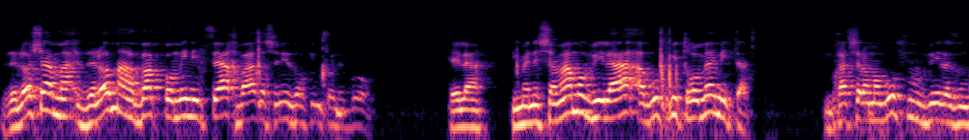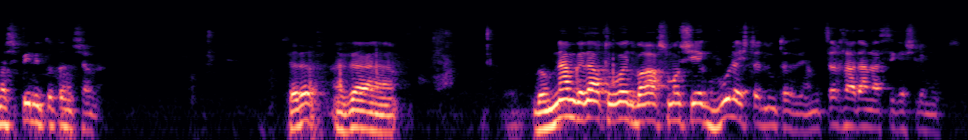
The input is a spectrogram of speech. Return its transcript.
זה לא, שהמה, זה לא מאבק פה מי ניצח ואז השני זורקים אותו לבור, אלא אם הנשמה מובילה, הגוף מתרומם איתה. אם חס שלום הגוף מוביל, אז הוא משפיל איתו את הנשמה. בסדר? אז ה... ואומנם גזר טובו יתברך שמו שיהיה גבול ההשתדלות הזה, המצטרך לאדם להשיג השלמות.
